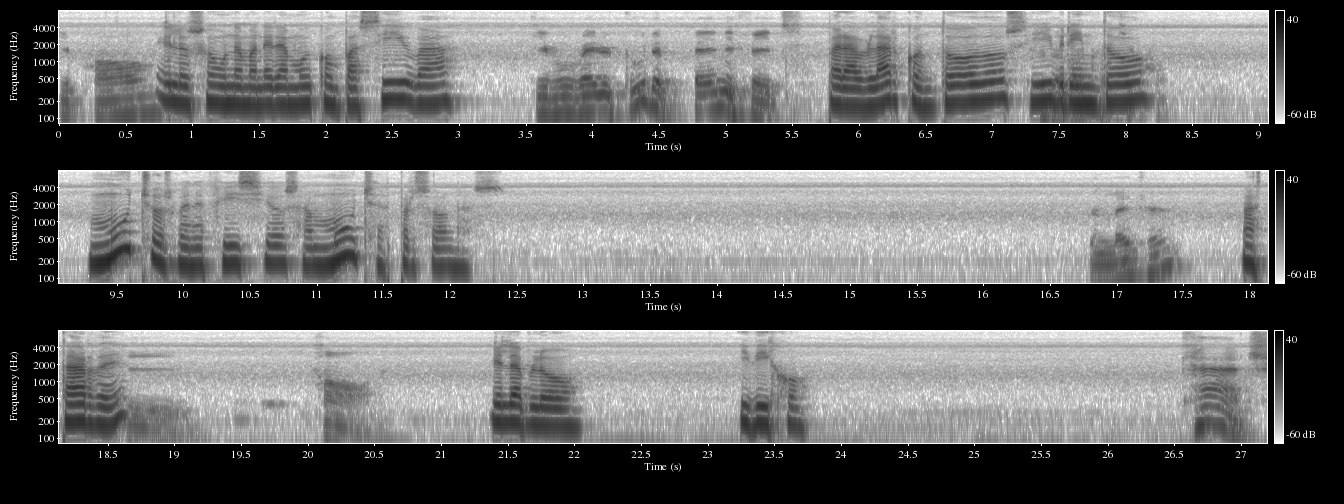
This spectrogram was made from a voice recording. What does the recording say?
people. Él usó una manera muy compasiva Give very good benefit para hablar con todos to y brindó muchos beneficios a muchas personas. Later Más tarde, él habló y dijo, catch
